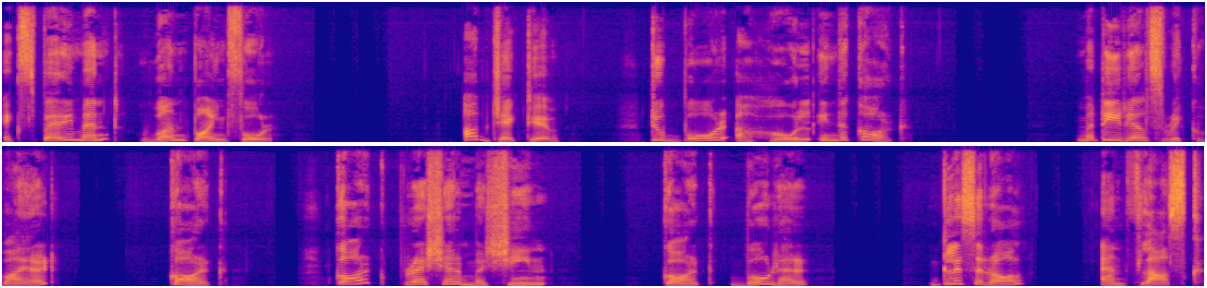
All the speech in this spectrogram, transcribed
Experiment 1.4 Objective To bore a hole in the cork. Materials required Cork Cork pressure machine Cork borer Glycerol and flask.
